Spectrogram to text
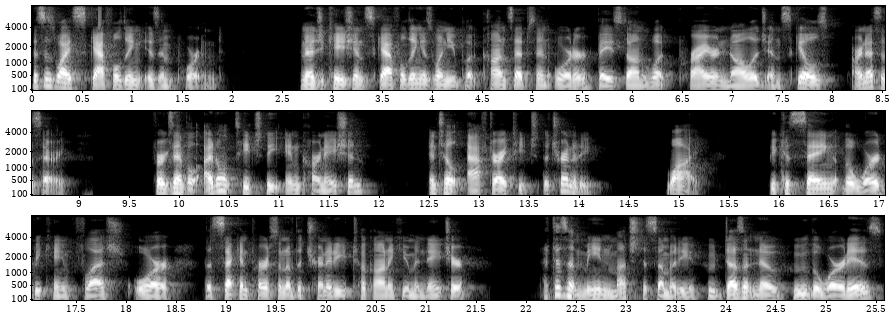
This is why scaffolding is important. In education, scaffolding is when you put concepts in order based on what prior knowledge and skills are necessary. For example, I don't teach the incarnation until after I teach the Trinity. Why? Because saying the Word became flesh or the second person of the Trinity took on a human nature, that doesn't mean much to somebody who doesn't know who the Word is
